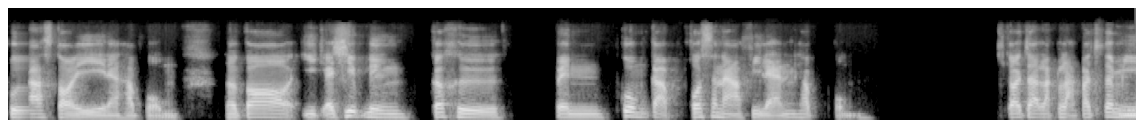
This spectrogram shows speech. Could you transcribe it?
g o o d StoriesStory นะครับผม แล้วก็อีกอาชีพหนึ่งก็คือเป็นผู้กำกับโฆษณาฟรีแลนซ์ครับผม ก็จะหลักๆ ก็จะมี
